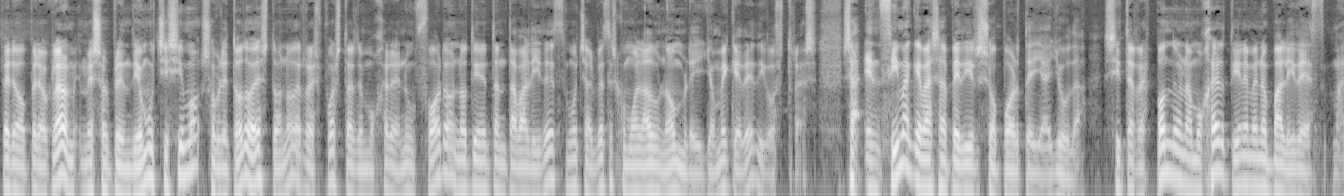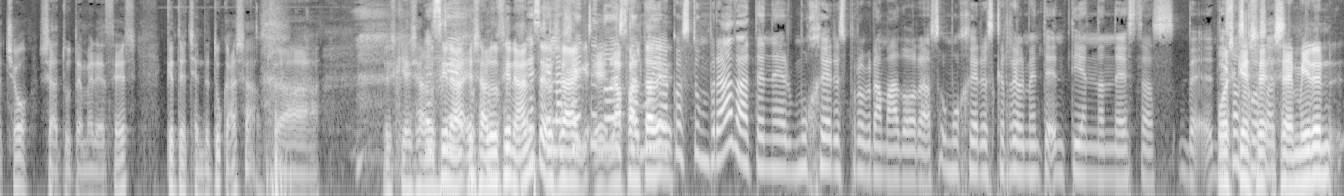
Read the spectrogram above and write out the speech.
Pero, pero claro, me sorprendió muchísimo sobre todo esto, ¿no? De respuestas de mujer en un foro, no tiene tanta validez muchas veces como el lado de un hombre. Y yo me quedé, digo, ostras. O sea, encima que vas a pedir soporte y ayuda, si te responde una mujer, tiene menos validez, macho. O sea, tú te mereces que te echen de tu casa. O sea... Es que es, alucinante. Es que la gente no está muy acostumbrada a tener mujeres programadoras o mujeres que realmente entiendan de estas Pues que Se, miren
